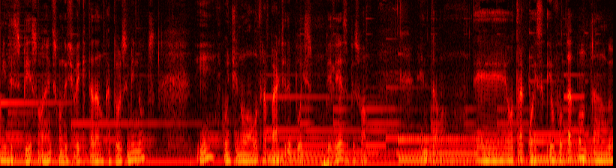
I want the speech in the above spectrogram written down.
me despeço antes, quando eu tiver que tá dando 14 minutos. E continuo a outra parte depois. Beleza, pessoal? Então, é, outra coisa, eu vou estar tá contando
